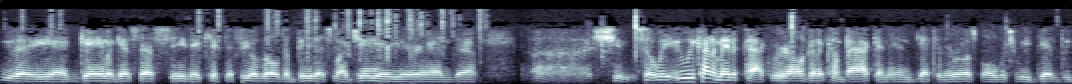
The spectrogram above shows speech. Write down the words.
the uh, game against SC, they kicked a field goal to beat us my junior year, and uh, uh, shoot. So we we kind of made a pact. We were all going to come back and, and get to the Rose Bowl, which we did. We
